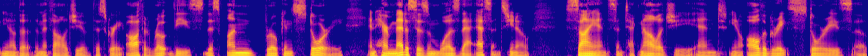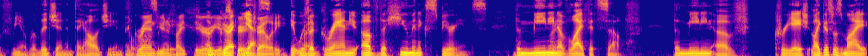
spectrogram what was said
you know, the, the mythology of this great author wrote these this unbroken story, and Hermeticism was that essence, you know, science and technology and you know all the great stories of you know religion and theology and A grand unified theory A of spirituality. Yes, it was right? a grand of the human experience, the meaning of life itself, the meaning of creation. Like this was my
